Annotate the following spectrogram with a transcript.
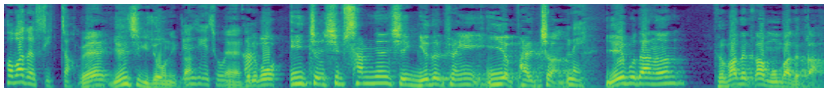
더 받을 수 있죠. 왜? 연식이 좋으니까. 연식이 좋으니까. 예, 그리고 2013년식 8평이 2억 8천. 네. 얘보다는 더 받을까 못 받을까?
